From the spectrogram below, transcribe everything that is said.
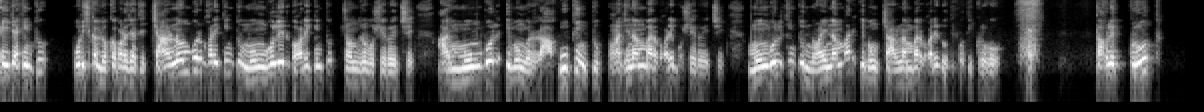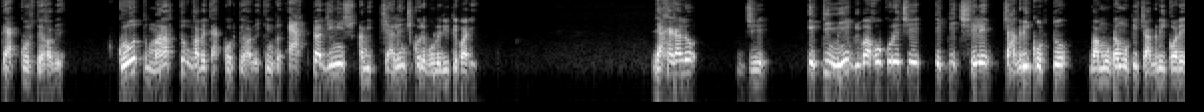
এইটা কিন্তু পরিষ্কার লক্ষ্য করা যাচ্ছে, চার নম্বর ঘরে কিন্তু মঙ্গলের ঘরে কিন্তু চন্দ্র বসে রয়েছে, আর মঙ্গল এবং রাহু কিন্তু পাঁচ নাম্বার ঘরে বসে রয়েছে। মঙ্গল কিন্তু নয় নাম্বার এবং চার নাম্বার ঘরের অধিপতি গ্রহ। তাহলে ক্রোধ ত্যাগ করতে হবে। ক্রোধ মারাত্মকভাবে ত্যাগ করতে হবে। কিন্তু একটা জিনিস আমি চ্যালেঞ্জ করে বলে দিতে পারি। দেখা গেল যে একটি মেয়ে বিবাহ করেছে, একটি ছেলে চাকরি করত বা মোটামুটি চাকরি করে,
